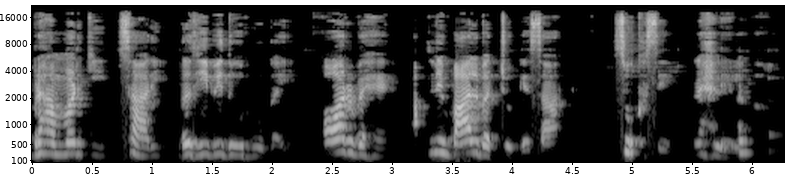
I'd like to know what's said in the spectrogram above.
ब्राह्मण की सारी गरीबी दूर हो गई और वह अपने बाल बच्चों के साथ सुख से रहने लगा।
